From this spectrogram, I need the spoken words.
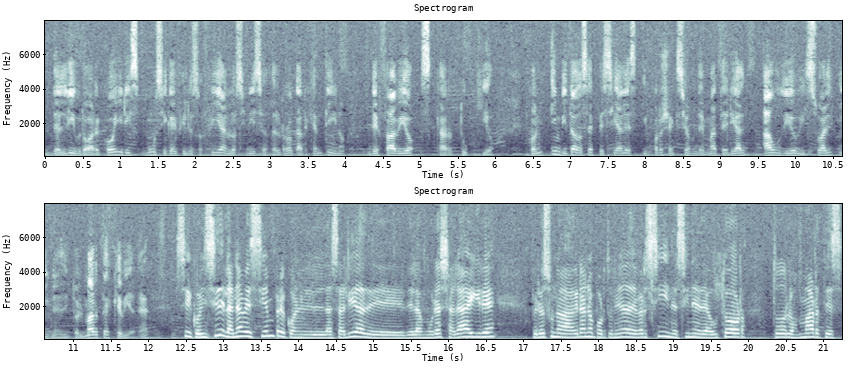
del libro Arcoiris, Música y Filosofía en los inicios del rock argentino de Fabio Scartucchio, con invitados especiales y proyección de material audiovisual inédito. El martes que viene. ¿eh? Sí, coincide la nave siempre con la salida de, de la muralla al aire, pero es una gran oportunidad de ver cine, cine de autor, todos los martes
